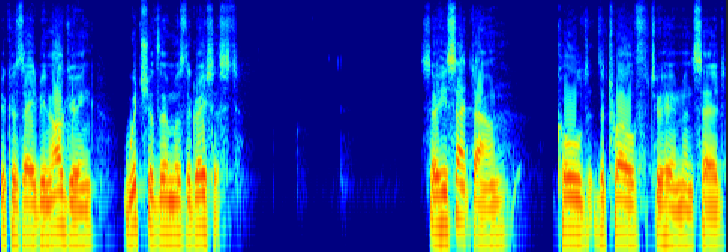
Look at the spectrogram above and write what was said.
because they had been arguing which of them was the greatest. So he sat down, called the twelve to him, and said,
